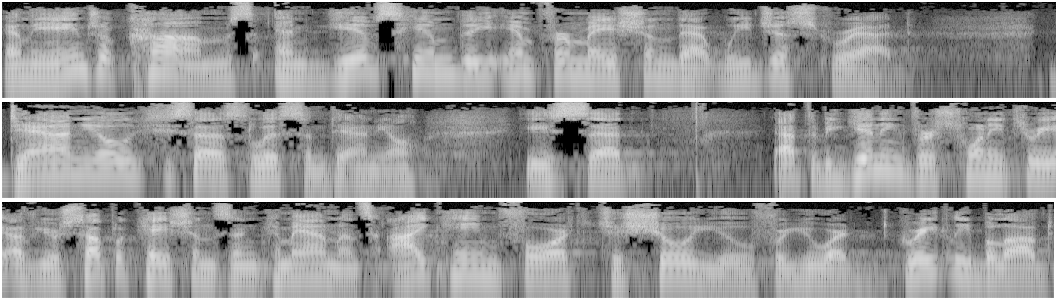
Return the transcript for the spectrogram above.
and the angel comes and gives him the information that we just read. Daniel, he says, Listen, Daniel, he said, at the beginning, verse 23, of your supplications and commandments, I came forth to show you, for you are greatly beloved.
